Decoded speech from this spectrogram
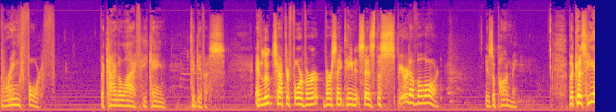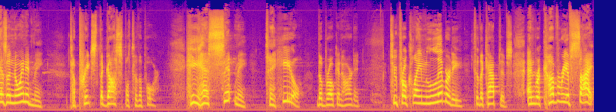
bring forth the kind of life he came to give us. In Luke chapter 4, verse 18, it says, The Spirit of the Lord is upon me because he has anointed me to preach the gospel to the poor. He has sent me to heal the brokenhearted, to proclaim liberty to the captives and recovery of sight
